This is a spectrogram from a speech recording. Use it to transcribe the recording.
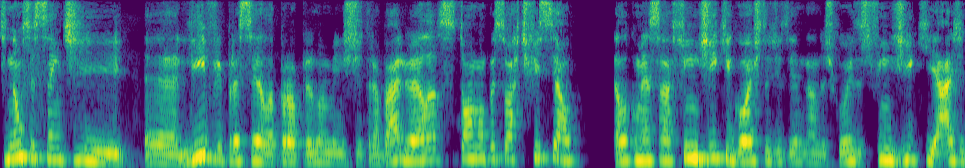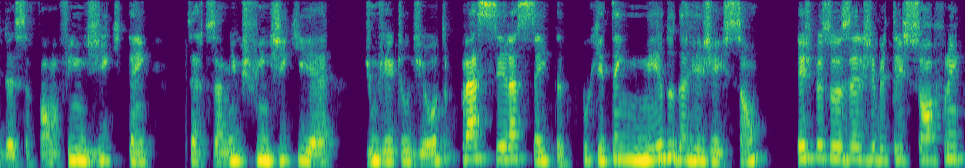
que não se sente é, livre para ser ela própria no ambiente de trabalho, ela se torna uma pessoa artificial. Ela começa a fingir que gosta de determinadas coisas, fingir que age dessa forma, fingir que tem certos amigos, fingir que é de um jeito ou de outro para ser aceita, porque tem medo da rejeição que as pessoas LGBTs sofrem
